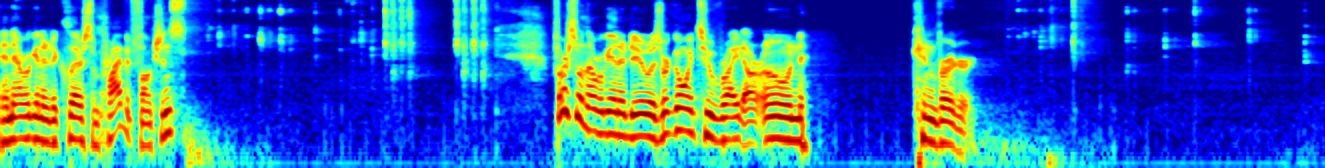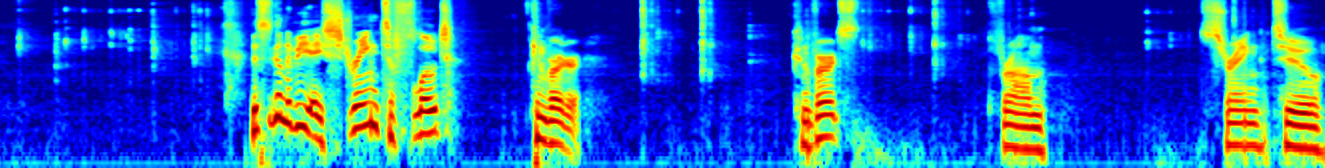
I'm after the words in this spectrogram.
And now we're going to declare some private functions. First one that we're going to do is we're going to write our own converter. This is going to be a string to float converter. Converts from string to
